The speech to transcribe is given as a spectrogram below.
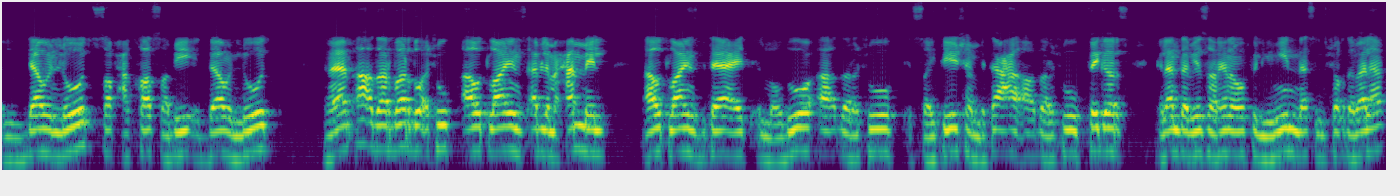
ال download الصفحة الخاصة بال download تمام؟ أقدر برضو أشوف outlines قبل ما أحمل outlines بتاعه الموضوع. أقدر أشوف ال citation بتاعها أقدر أشوف figures الكلام ده بيظهر هنا أهو في اليمين الناس اللي مش واخدة بالها.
